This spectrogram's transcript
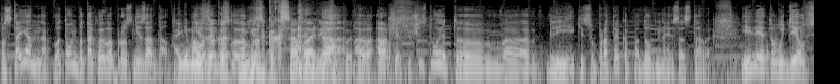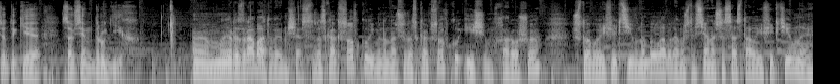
постоянно, вот он бы такой вопрос не задал. Они бы А не, вот закос- такой не вопрос- закоксовали. Да, типа, а, а вообще существует э, в, в линейке Супротека подобные составы? Или это удел все-таки совсем других Э, мы разрабатываем сейчас раскоксовку, именно нашу раскоксовку, ищем хорошую, чтобы эффективно было, потому что все наши составы эффективны.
